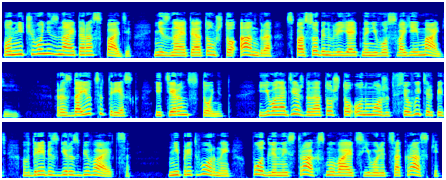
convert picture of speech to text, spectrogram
Он ничего не знает о распаде, не знает и о том, что Ангра способен влиять на него своей магией. Раздается треск, и Терн стонет. Его надежда на то, что он может все вытерпеть, вдребезги разбивается. Непритворный, подлинный страх смывает с его лица краски.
